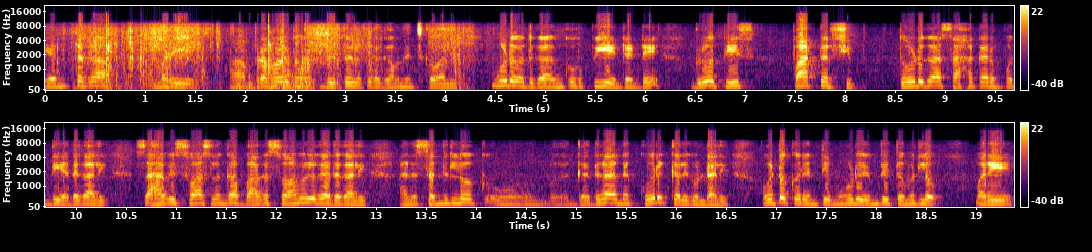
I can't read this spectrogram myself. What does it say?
ఎంతగా మరి ప్రభావితం అవుతుంది ఇతరులు కూడా గమనించుకోవాలి. మూడవదిగా ఇంకొక పి ఏంటంటే గ్రోత్ ఈస్ పార్ట్నర్షిప్ తోడుగా సహకారం పొంది ఎదగాలి. సహ విశ్వాసులంగా భాగస్వాములుగా ఎదగాలి. అనే సన్నిధిలో ఎదగాలనే కోరిక కలిగి ఉండాలి. ఒకటో కొరింతి మూడు ఎనిమిది తొమ్మిదిలో మరి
